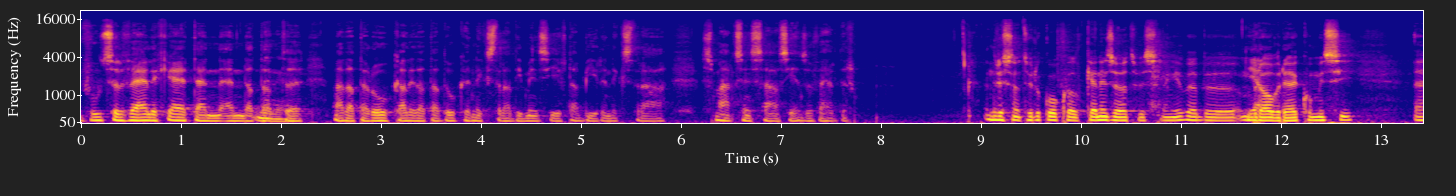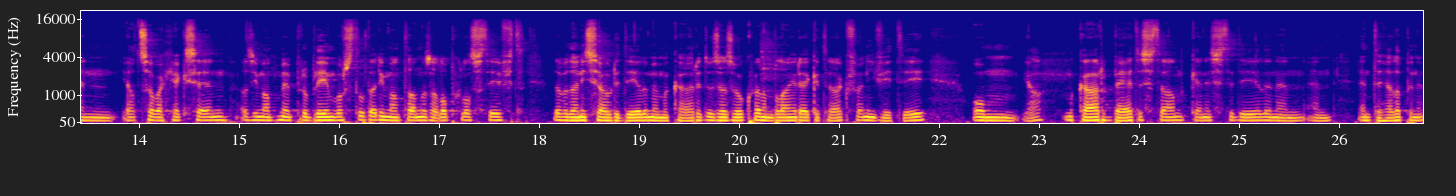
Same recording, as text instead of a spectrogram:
voedselveiligheid en, en dat dat, nee. eh, maar dat, daar ook, allee, dat dat ook een extra dimensie heeft, dat bier een extra smaaksensatie en zo verder. En er is natuurlijk ook wel kennisuitwisseling. Hè. We hebben een Ja. brouwerijcommissie. En ja, het zou wat gek zijn als iemand met een probleem worstelt dat iemand anders al opgelost heeft, dat we dat niet zouden delen met elkaar. hè. Dus dat is ook wel een belangrijke taak van IVT, om ja, elkaar bij te staan, kennis te delen en, en, en te helpen. Hè.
